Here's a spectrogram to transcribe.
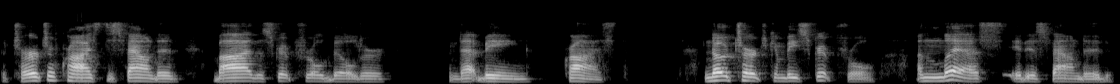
The Church of Christ is founded by the scriptural builder, and that being Christ. No church can be scriptural unless it is founded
